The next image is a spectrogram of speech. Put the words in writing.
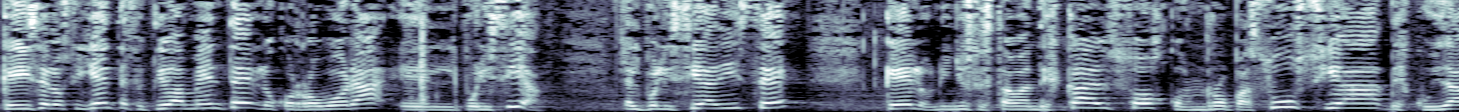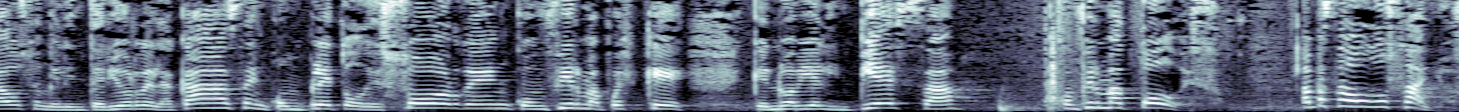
que dice lo siguiente, efectivamente lo corrobora el policía. El policía dice que los niños estaban descalzos, con ropa sucia, descuidados en el interior de la casa, en completo desorden, confirma pues que, que no había limpieza, confirma todo eso. Han pasado dos años.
